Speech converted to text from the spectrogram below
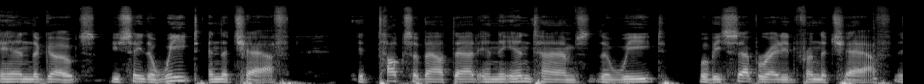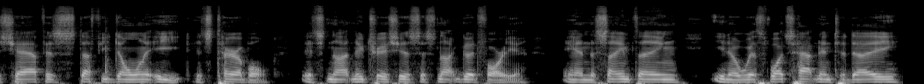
and the goats. You see the wheat and the chaff. It talks about that in the end times. The wheat will be separated from the chaff. The chaff is stuff you don't want to eat. It's terrible. It's not nutritious. It's not good for you. And the same thing, you know, with what's happening today,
